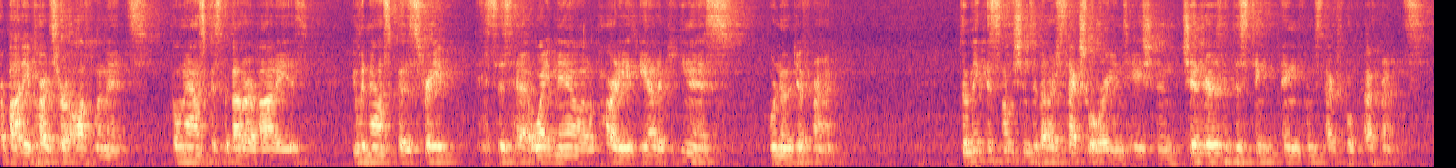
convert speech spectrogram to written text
Our body parts are off limits. Don't ask us about our bodies. You wouldn't ask a straight cishet white male at a party if he had a penis, we're no different. Don't make assumptions about our sexual orientation. Gender is a distinct thing from sexual preference.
